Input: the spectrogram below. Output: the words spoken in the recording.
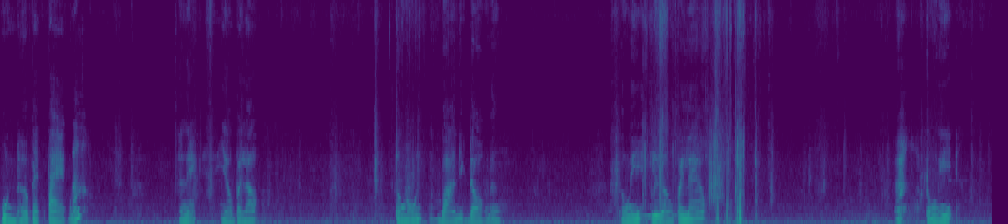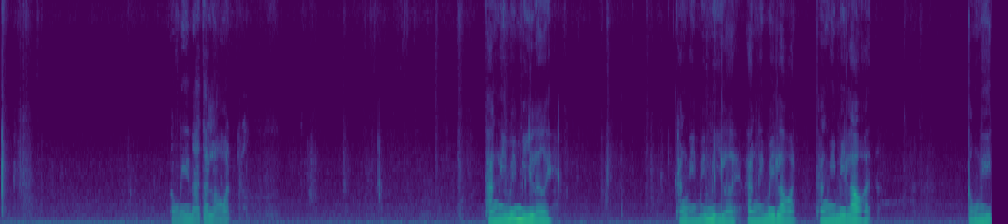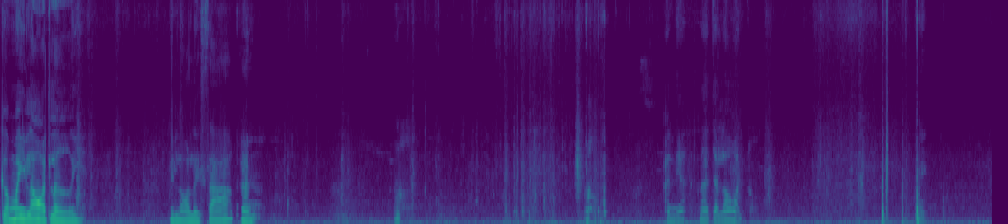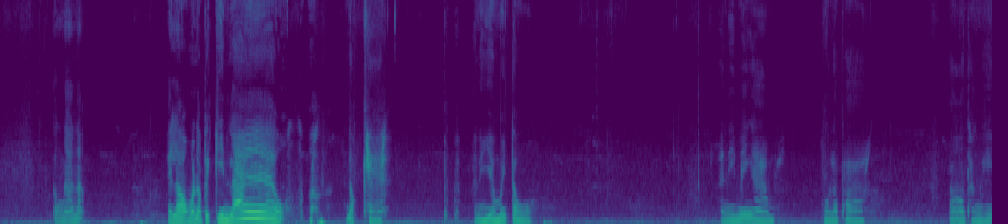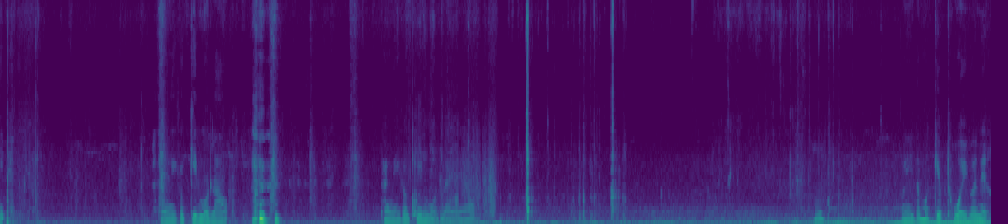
หุ่นเธอแปลกๆนะ อันนี้เหี่ยวไปแล้ว ตรงนู้นบานอีกดอกหนึง ตรงนี้เหลืองไปแล้ว อะ ตรงนี้ ตรงนี้น่าจะรอด ทางนี้ไม่มีเลย ทางนี้ไม่มีเลย ทางนี้ไม่รอด ทางนี้ไม่รอด ตรงนี้ก็ไม่รอดเลย ไม่รอดเลยซักอันอันเนี้ยน่าจะรอด ตรงนั้นอะไอ้ลอกมันเอาไปกินแล้วดอกแครอันนี้ยังไม่โต อันนี้ไม่งามโหระพา ต้องเอาทางนี้ ทางนี้ก็กินหมดแล้ว ทางนี้ก็กินหมดแล้ววันนี้ต้องมาเก็บถั่วยก่อนเนี่ย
